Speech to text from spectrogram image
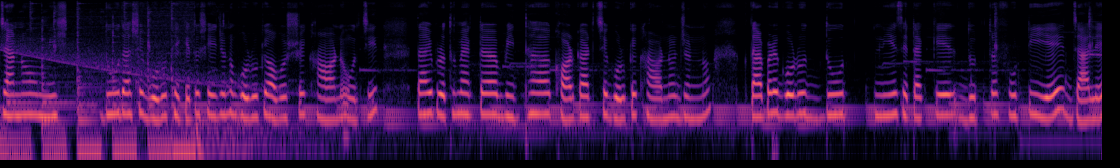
যেন মিষ দুধ আসে গরু থেকে, তো সেই জন্য গরুকে অবশ্যই খাওয়ানো উচিত। তাই প্রথমে একটা বৃদ্ধা খড় কাটছে গরুকে খাওয়ানোর জন্য। তারপরে গরুর দুধ নিয়ে সেটাকে দুধটা ফুটিয়ে জালে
